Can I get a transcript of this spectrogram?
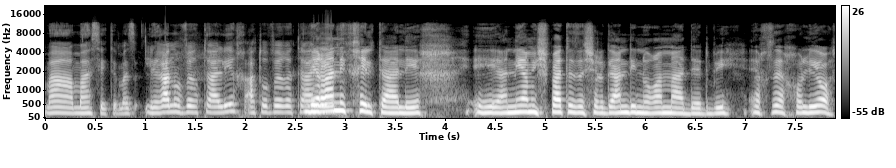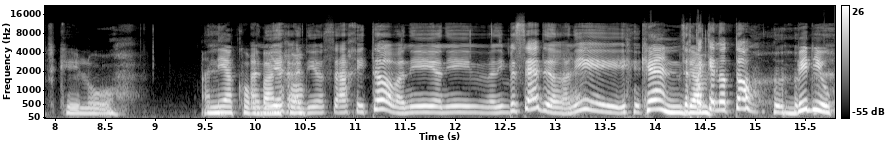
מה, מה עשיתם? אז לירן עובר תהליך? את עוברת תהליך? לירן התחיל תהליך, אה, אני המשפט הזה של גנדי נורא מהדהד בי, איך זה יכול להיות, כאילו, אני הקורבן אני, פה. אני עושה הכי טוב, אני, אני, אני בסדר, אני... כן, צריך גם, לתקן אותו. בדיוק,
